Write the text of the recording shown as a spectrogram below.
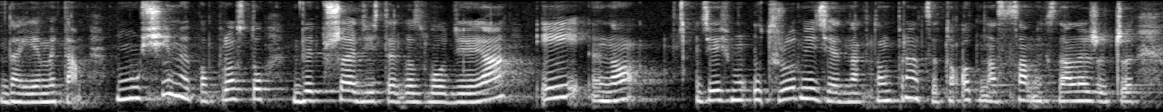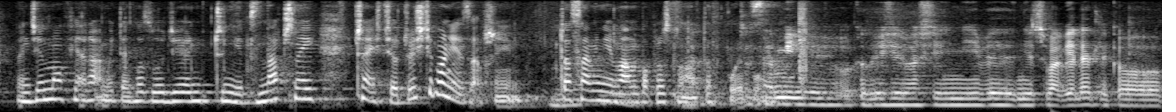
dajemy tam. Musimy po prostu wyprzedzić tego złodzieja i no, gdzieś mu utrudnić jednak tą pracę. To od nas samych zależy, czy będziemy ofiarami tego złodzieja, czy nie. W znacznej części oczywiście, bo nie zawsze. Czasami nie mamy po prostu na to wpływu. Czasami okazuje się, że właśnie nie, nie trzeba wiele, tylko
